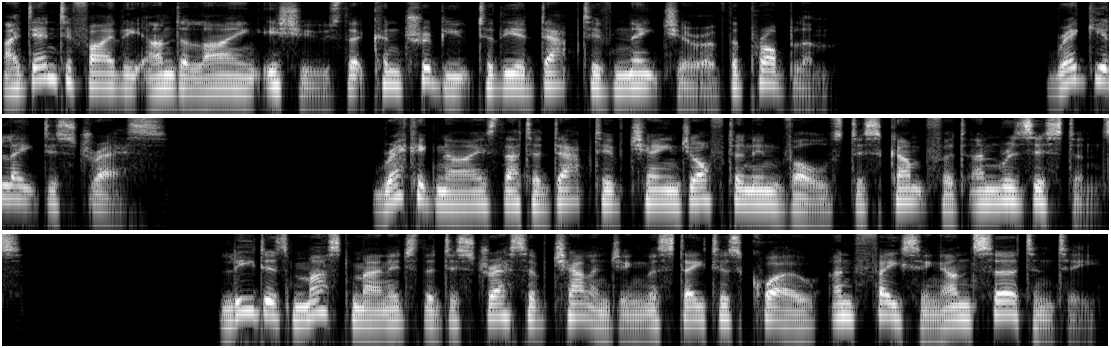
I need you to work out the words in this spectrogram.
Identify the underlying issues that contribute to the adaptive nature of the problem. Regulate distress. Recognize that adaptive change often involves discomfort and resistance. Leaders must manage the distress of challenging the status quo and facing uncertainty.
